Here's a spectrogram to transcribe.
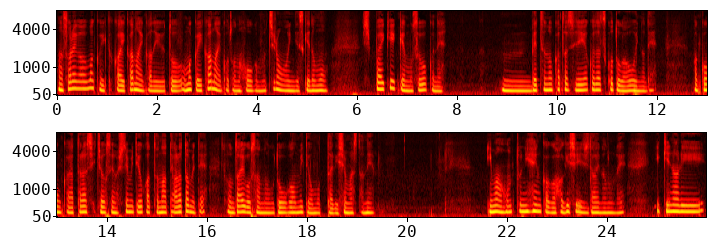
まあそれがうまくいくかいかないかで言うと、うまくいかないことの方がもちろん多いんですけども、失敗経験もすごくね、うん、別の形で役立つことが多いので、まあ、今回新しい挑戦をしてみてよかったなって改めて、その DAIGO さんの動画を見て思ったりしましたね。今は本当に変化が激しい時代なので、いきなり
